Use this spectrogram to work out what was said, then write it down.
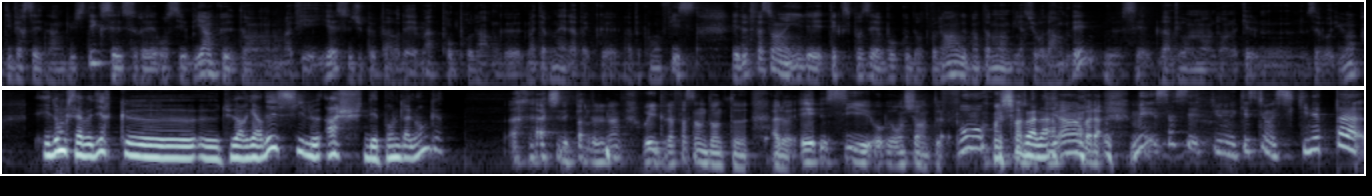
diversité linguistique. Ce serait aussi bien que dans ma vieillesse, je peux parler ma propre langue maternelle avec, euh, avec mon fils. Et de toute façon, il est exposé à beaucoup d'autres langues, notamment bien sûr l'anglais. Euh, c'est l'environnement dans lequel nous évoluons. Et donc, ça veut dire que euh, tu as regardé si le H dépend de la langue? je n'ai pas de langue. Oui, de la façon dont. Euh, alors, et si on chante faux, on chante bien, voilà. Mais ça, c'est une question qui n'est pas,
